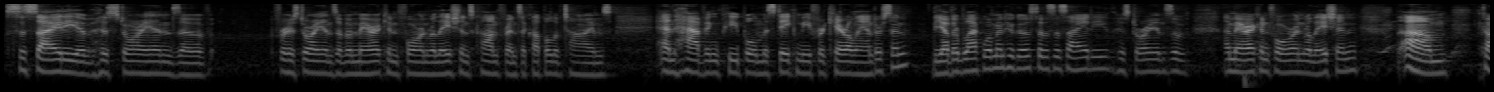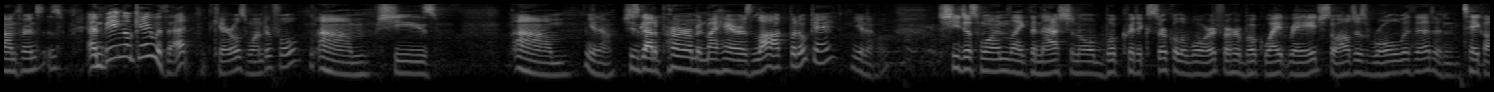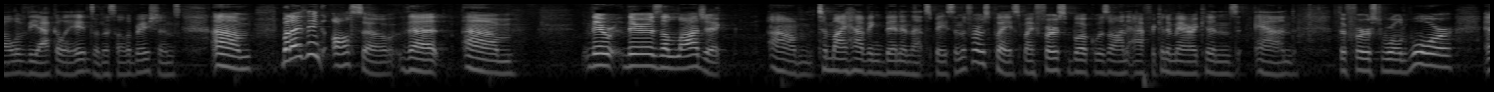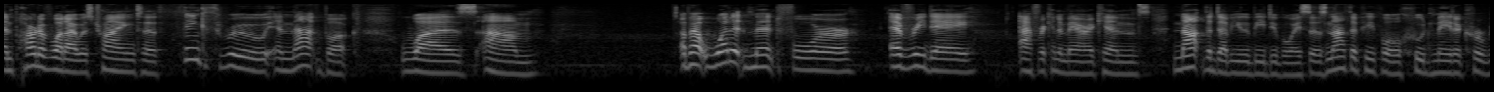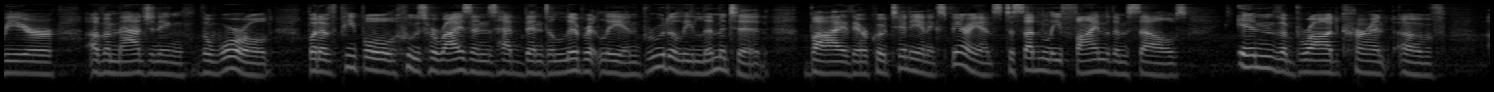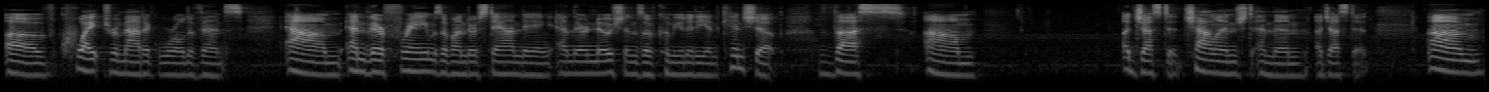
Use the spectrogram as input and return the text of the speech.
Society of Historians of for Historians of American Foreign Relations conference a couple of times and having people mistake me for Carol Anderson the other black woman who goes to the Society, Historians of American Foreign Relation um, conferences, and being okay with that. Carol's wonderful. Um, she's, um, you know, she's got a perm and my hair is locked, but okay, you know. She just won like the National Book Critics Circle Award for her book White Rage, so I'll just roll with it and take all of the accolades and the celebrations. Um, but I think also that um, there there is a logic um, to my having been in that space in the first place. My first book was on African Americans and the First World War, and part of what I was trying to think through in that book was um, about what it meant for everyday African Americans, not the W.E.B. Du Boises, not the people who'd made a career of imagining the world, but of people whose horizons had been deliberately and brutally limited by their quotidian experience to suddenly find themselves in the broad current of, of quite dramatic world events um, and their frames of understanding and their notions of community and kinship thus um, adjusted, challenged, and then adjusted. Um,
